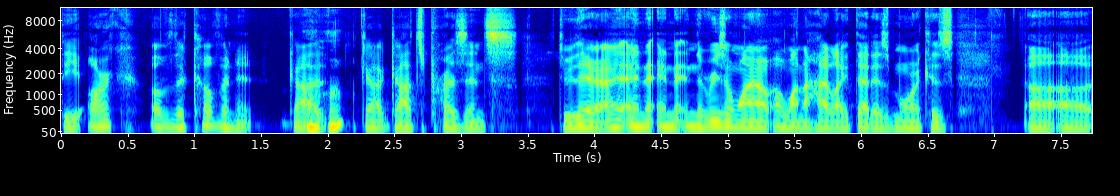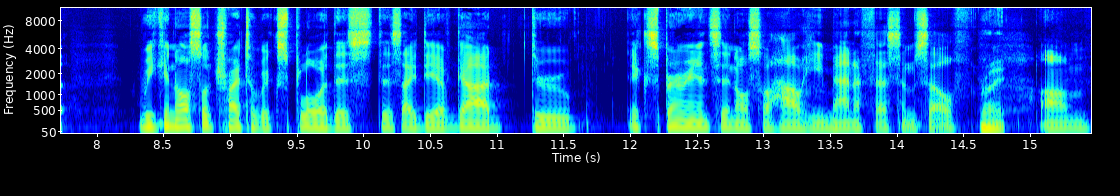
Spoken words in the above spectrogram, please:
the ark of the covenant god Uh-huh. god god's presence through there and and and the reason why i, I want to highlight that is more because uh uh we can also try to explore this this idea of god through experience and also how he manifests himself Right. um,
